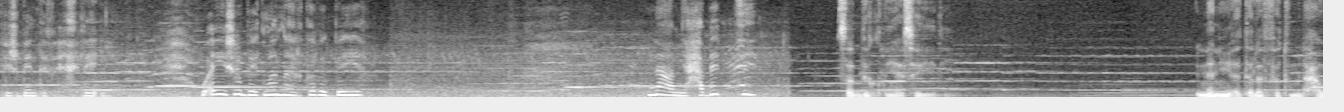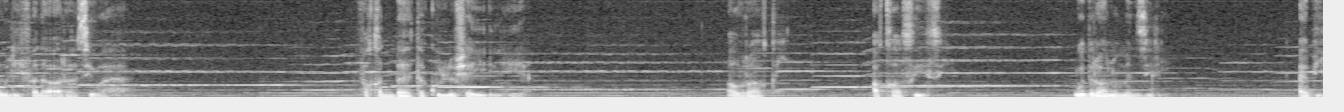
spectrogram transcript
مفيش بنت في إخلاقي. وأي شاب يتمنى يرتبط بيا؟ نعم يا حبيبتي. صدقني يا سيدي إنني أتلفت من حولي فلا أرى سواها. فقد بات كل شيء هي. أوراقي أقاصيصي جدران منزلي. أبي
